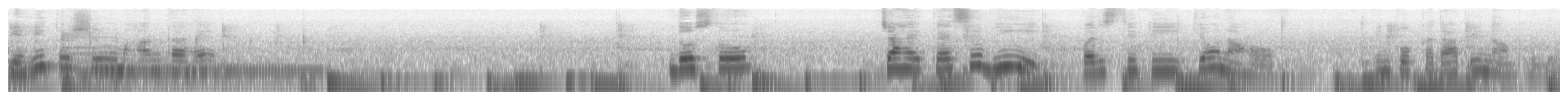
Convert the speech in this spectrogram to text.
यही तो शिव महानता है। दोस्तों, चाहे कैसे भी परिस्थिति क्यों ना हो, इनको कदापि ना भूले।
